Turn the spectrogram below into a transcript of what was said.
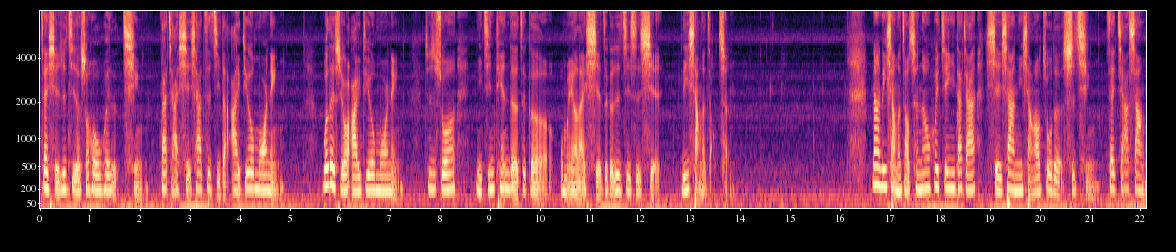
在写日记的时候会请大家写下自己的 ideal morning。What is your ideal morning？就是说你今天的这个我们要来写这个日记是写。理想的早晨，那理想的早晨呢？会建议大家写下你想要做的事情，再加上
